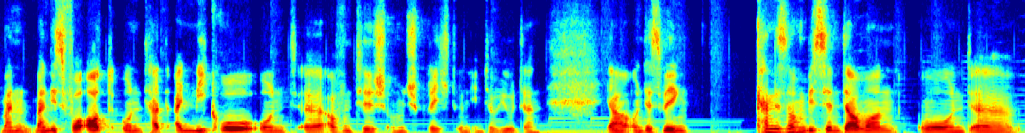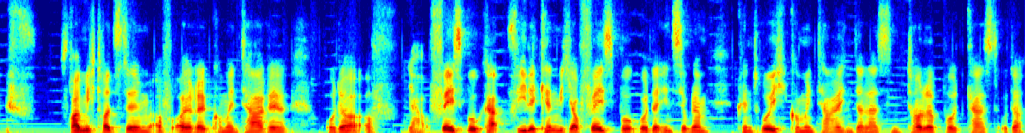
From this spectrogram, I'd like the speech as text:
man, man ist vor Ort und hat ein Mikro und äh, auf dem Tisch und spricht und interviewt dann. Ja, und deswegen kann es noch ein bisschen dauern und äh, ich freue mich trotzdem auf eure Kommentare oder auf, ja, auf Facebook. Viele kennen mich auf Facebook oder Instagram. Könnt ruhig Kommentare hinterlassen. Toller Podcast oder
